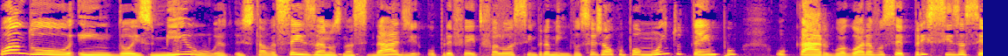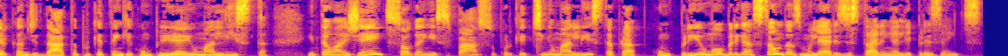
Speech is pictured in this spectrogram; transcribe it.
Quando em 2000, eu estava seis anos na cidade, o prefeito falou assim para mim: Você já ocupou muito tempo o cargo, agora você precisa ser candidata porque tem que cumprir aí uma lista. Então a gente só ganha espaço porque tinha uma lista para cumprir, uma obrigação das mulheres estarem ali presentes.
